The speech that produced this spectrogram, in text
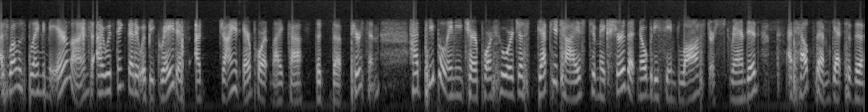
as well as blaming the airlines. I would think that it would be great if a giant airport like uh, the the Pearson had people in each airport who were just deputized to make sure that nobody seemed lost or stranded and help them get to the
